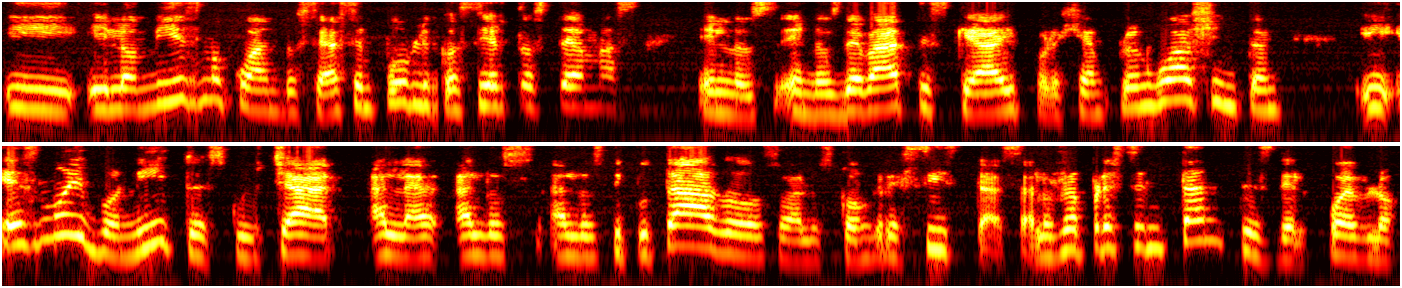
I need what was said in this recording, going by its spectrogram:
Y, lo mismo cuando se hacen públicos ciertos temas en los, en los debates que hay, por ejemplo, en Washington. Y es muy bonito escuchar a, a, los, a los diputados o a los congresistas, a los representantes del pueblo,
